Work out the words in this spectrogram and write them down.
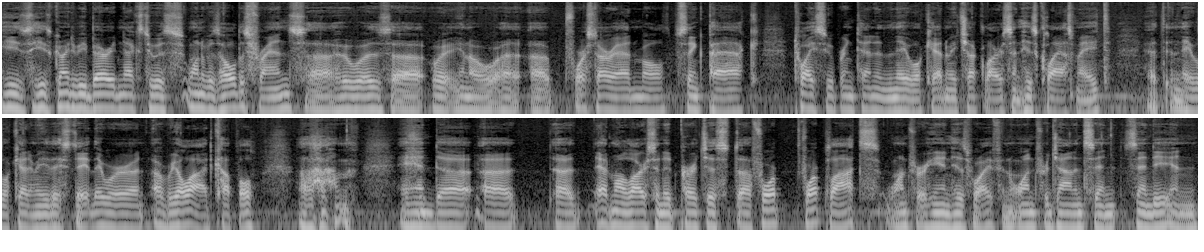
he's he's going to be buried next to his one of his oldest friends, uh, who was uh, you know a four-star admiral, CINCPAC, twice superintendent of the Naval Academy, Chuck Larson, his classmate at the Naval Academy. They stayed, they were a, a real odd couple, um, and uh, uh, uh, Admiral Larson had purchased four four plots, one for he and his wife, and one for John and Cindy, and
